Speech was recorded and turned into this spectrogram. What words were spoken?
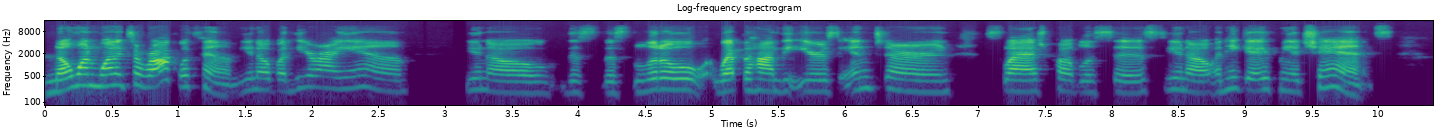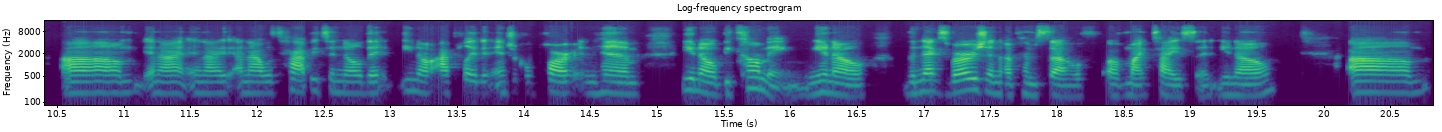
no one wanted to rock with him, you know. But here I am, you know, this this little wet behind the ears intern slash publicist, you know, and he gave me a chance. Um, and I and I and I was happy to know that you know I played an integral part in him, you know, becoming you know the next version of himself of Mike Tyson, you know. Um,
